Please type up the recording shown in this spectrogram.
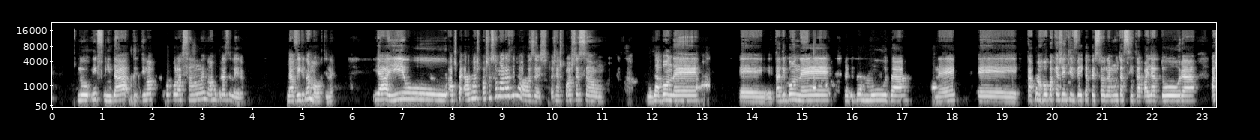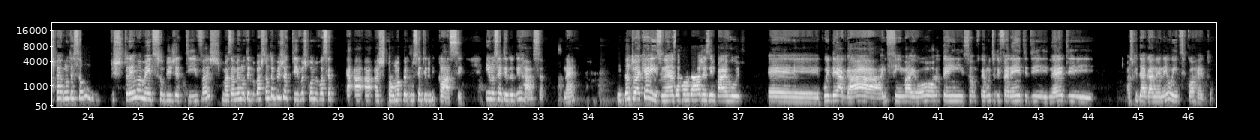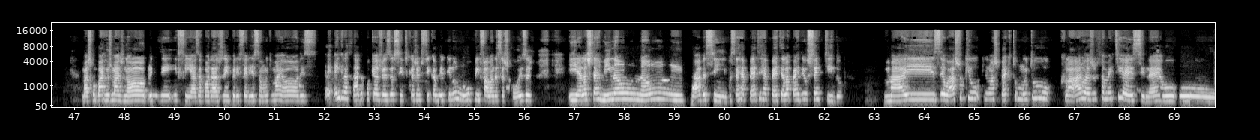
No, enfim, da, de uma população enorme brasileira, na vida e na morte, né? E aí o, as, as respostas são maravilhosas. As respostas são usar boné, é, tá de boné, tá de bermuda, né? É, tá com a roupa que a gente vê que a pessoa não é muito assim trabalhadora. As perguntas são extremamente subjetivas, mas ao mesmo tempo bastante objetivas quando você as toma no sentido de classe e no sentido de raça, né? E tanto é que é isso, né? As abordagens em bairros é, com IDH, enfim, maior, tem, são, é muito diferente de, né, de, acho que IDH não é nem o índice correto, mas com bairros mais nobres, enfim, as abordagens em periferia são muito maiores. É, é, engraçado porque às vezes eu sinto que a gente fica meio que no looping falando essas coisas e elas terminam não, sabe assim, você repete e repete, ela perde o sentido. Mas eu acho que, o, que um aspecto muito claro é justamente esse, né? O, o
